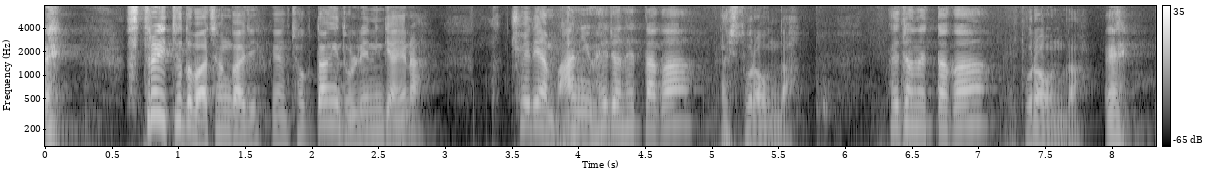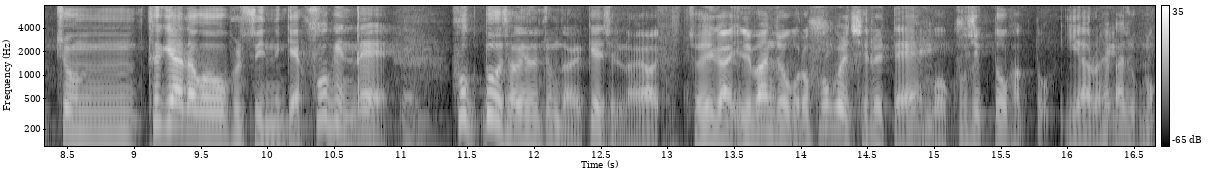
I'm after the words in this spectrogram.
예, 스트레이트도 마찬가지 그냥 적당히 돌리는 게 아니라 최대한 많이 회전했다가 다시 돌아온다. 회전했다가 돌아온다. 예. 좀 특이하다고 볼 수 있는 게 훅인데 훅도 저희는 좀 넓게 질러요. 저희가 일반적으로 훅을 지를 때 뭐 90도 각도 이하로 해가지고 뭐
